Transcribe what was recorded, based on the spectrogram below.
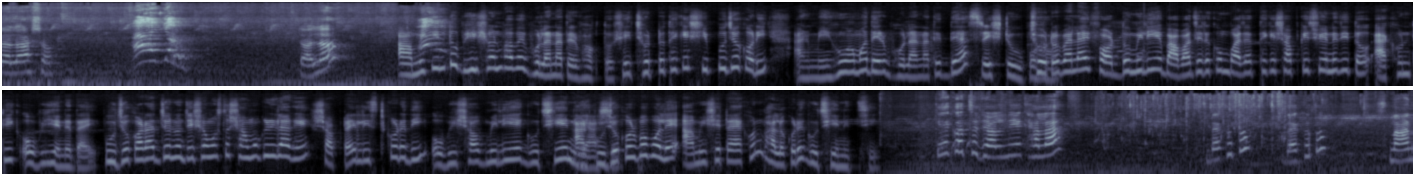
চলো আসো। চলো। আমি কিন্তু ভীষণভাবে ভোলানাথের ভক্ত। সেই ছোট্ট থেকে শিব পুজো করি আর মেহু আমাদের ভোলানাথের দেয়া শ্রেষ্ঠ উপহার। ছোটবেলায় ফর্দ মিলিয়ে বাবা যেরকম বাজার থেকে সবকিছু এনে দিত এখন ঠিক অভি এনে দেয়। পুজো করার জন্য যে সমস্ত সামগ্রী লাগে সবটাই লিস্ট করে দিই অভি সব মিলিয়ে গুছিয়ে নিয়ে আর পুজো করব বলে আমি সেটা এখন ভালো করে গুছিয়ে নিচ্ছি। কে করছে জল নিয়ে খেলা? দেখো তো দেখো তো। স্নান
